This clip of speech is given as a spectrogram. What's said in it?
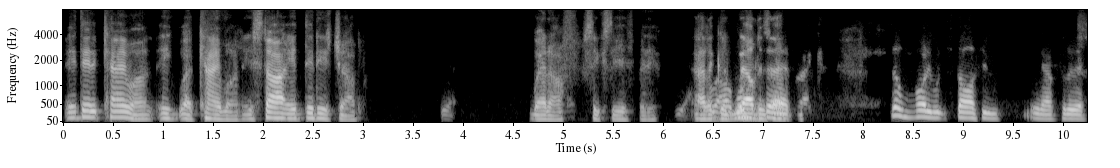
he? He did. It, came on. He well, came on. He started, did his job. Yeah. Went off 60th minute. Yeah. Had a Well, good, well deserved break. Still probably wouldn't start him, you know, for the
